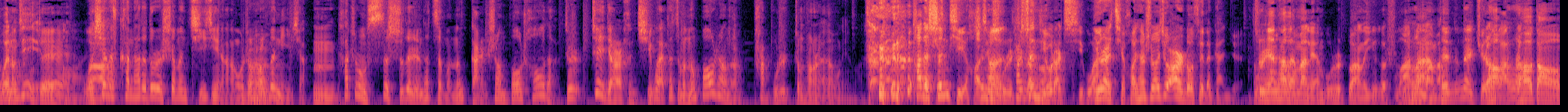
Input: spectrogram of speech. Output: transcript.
我也能进一个。对哦我现在看他的都是射门集锦啊，我正好问你一下，嗯，他这种四十的人，他怎么能赶上包抄的？就是这点很奇怪，他怎么能包上呢？他不是正常人，我跟你说，他的身体好像他身体有点奇怪。有点奇，好像说就二十多岁的感觉。之前他在啊曼联不是断了一个完了嘛？韧带嘛，对，那觉得然后完了。然后到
